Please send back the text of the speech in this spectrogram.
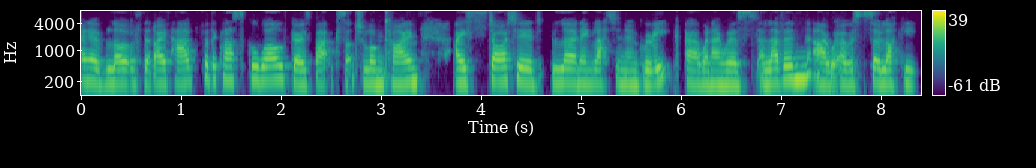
of love that I've had for the classical world goes back such a long time. I started learning Latin and Greek uh, when I was 11. I, I, was so lucky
